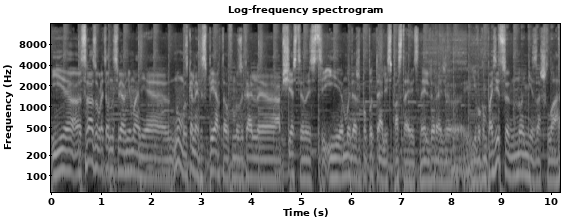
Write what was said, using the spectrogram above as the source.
И э, сразу обратил на себя внимание, ну, музыкальных экспертов, музыкальная общественность. И мы даже попытались поставить на Эльдо Радио его композицию, но не зашла.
